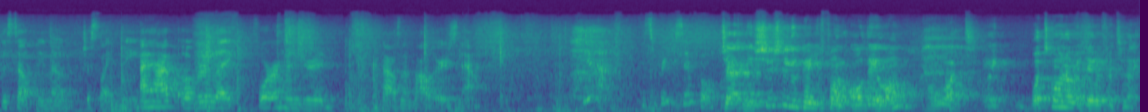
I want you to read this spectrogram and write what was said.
the selfie mode just like me. I have over like 400,000 followers now. Yeah, it's pretty simple. Jasmine, you seriously gonna be on your phone all day long? Or what? Like, what's going on with dinner for tonight?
